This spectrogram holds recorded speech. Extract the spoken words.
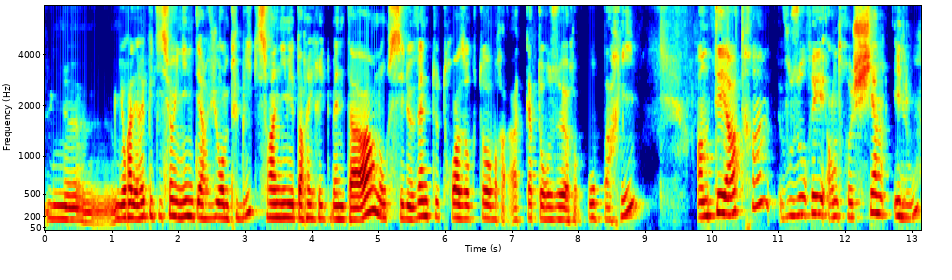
il y aura les répétitions, une interview en public qui sera animée par Eric Bentahar. Donc c'est le 23 octobre à 14h au Paris. En théâtre, vous aurez entre chien et loup.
